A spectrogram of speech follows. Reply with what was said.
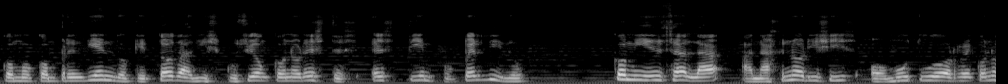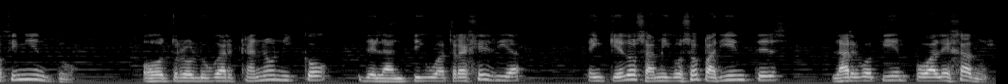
como comprendiendo que toda discusión con Orestes es tiempo perdido, comienza la anagnórisis o mutuo reconocimiento, otro lugar canónico de la antigua tragedia en que dos amigos o parientes largo tiempo alejados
